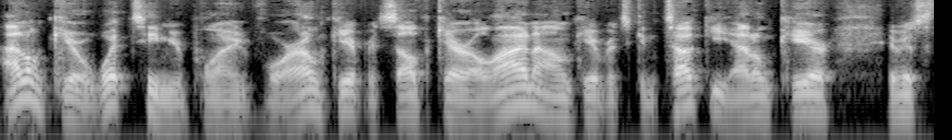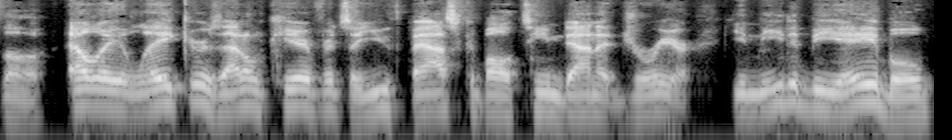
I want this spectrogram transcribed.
I don't care what team you're playing for. I don't care if it's South Carolina. I don't care if it's Kentucky. I don't care if it's the LA Lakers. I don't care if it's a youth basketball team down at Dreher. You need to be able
